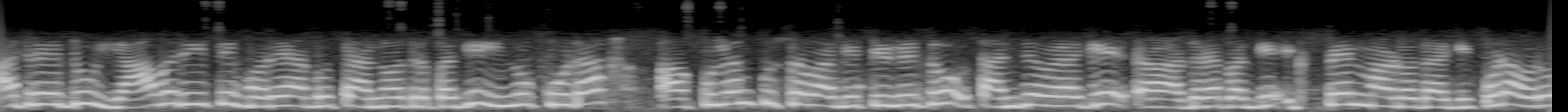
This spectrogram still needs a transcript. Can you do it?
ಆದ್ರೆ ಇದು ಯಾವ ರೀತಿ ಹೊರೆಯಾಗುತ್ತೆ ಅನ್ನೋದ್ರ ಬಗ್ಗೆ ಇನ್ನೂ ಕೂಡ ಕುಲಂಕುಷವಾಗಿ ತಿಳಿದು ಸಂಜೆ ಒಳಗೆ ಅದರ ಬಗ್ಗೆ ಎಕ್ಸ್ಪ್ಲೇನ್ ಮಾಡೋದಾಗಿ ಕೂಡ ಅವರು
